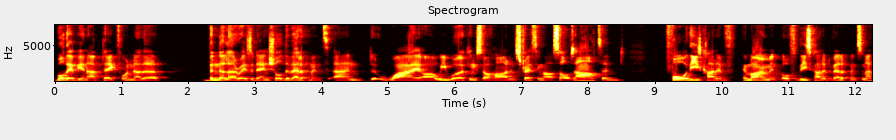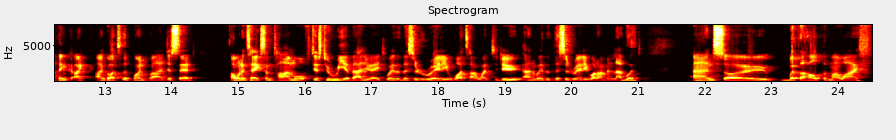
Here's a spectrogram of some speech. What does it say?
will there be an uptake for another vanilla residential development? And why are we working so hard and stressing ourselves out and for these kind of environment or for these kind of developments? And I think I, I got to the point where I just said, I want to take some time off just to reevaluate whether this is really what I want to do and whether this is really what I'm in love with. And so, with the help of my wife,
